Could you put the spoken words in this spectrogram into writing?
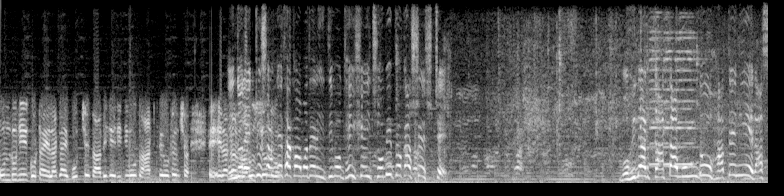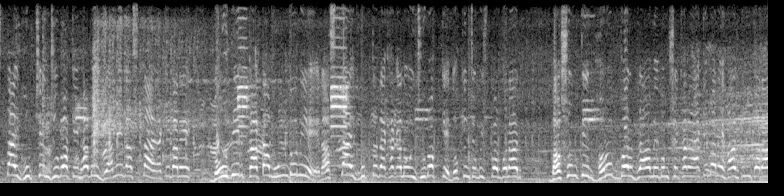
মুন্ডু নিয়ে গোটা এলাকায় ঘুরছে তাদেরকে রীতিমতো আটকে ওঠেন এলাকার মানুষজন। থাকো আমাদের ইতিমধ্যেই সেই ছবি প্রকাশ্যে এসছে। মহিলার কাঁটা মুন্ডু হাতে নিয়ে রাস্তায় ঘুরছেন যুবক। এভাবেই গ্রামের রাস্তায় একেবারে বৌদির কাঁটা মুন্ডু নিয়ে রাস্তায় ঘুরতে দেখা গেল ওই যুবককে। দক্ষিণ চব্বিশ পরগনার বাসন্তীর ভরতগড় গ্রাম এবং সেখানে একেবারে হারহিন করা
